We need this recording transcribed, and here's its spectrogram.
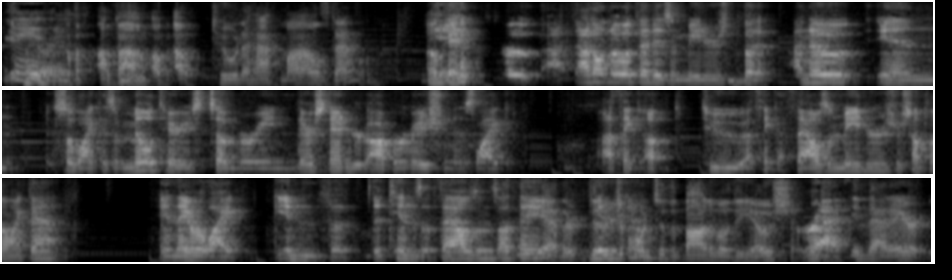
They they. were About about, about two and a half miles down. Okay, Yeah. so I, I don't know what that is in meters, but I know in so like as a military submarine, their standard operation is like I think up to I think a thousand meters or something like that, and they were like in the the tens of thousands. I think. Yeah, they're they're going down. to the bottom of the ocean, Right. in that area,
